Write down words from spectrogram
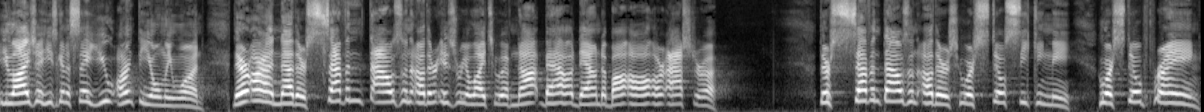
Elijah, he's going to say, You aren't the only one. There are another 7,000 other Israelites who have not bowed down to Baal or Ashtoreth. There's 7,000 others who are still seeking me, who are still praying,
